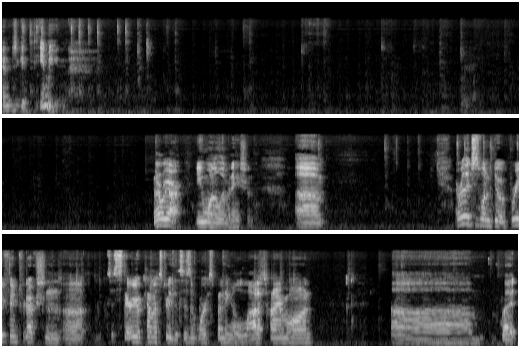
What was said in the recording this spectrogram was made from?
And you get the imine. There we are, E1 elimination. Um, I really just want to do a brief introduction uh, to stereochemistry. This isn't worth spending a lot of time on. Um, but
